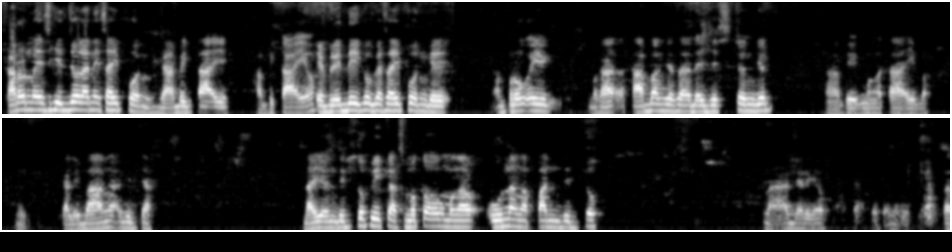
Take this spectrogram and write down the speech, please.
Karon may schedule ni Saipon, gabig tayo. Habi tayo. Everyday ko ga Saipon kay ang Pro A makatabang siya sa digestion gyud. Habi mga tae ba? Kalibanga gyud siya. Dayon didto pikas mo to ang mga una nga pan didto. Na diri oh. Sa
